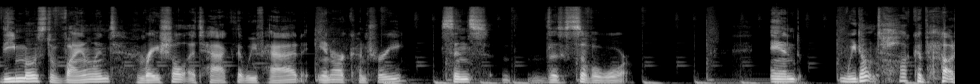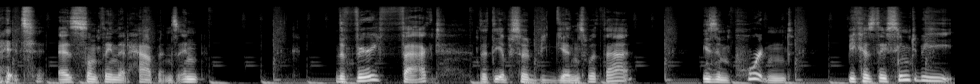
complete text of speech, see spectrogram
the most violent racial attack that we've had in our country since the Civil War. And we don't talk about it as something that happens. And the very fact that the episode begins with that is important because they seem to be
